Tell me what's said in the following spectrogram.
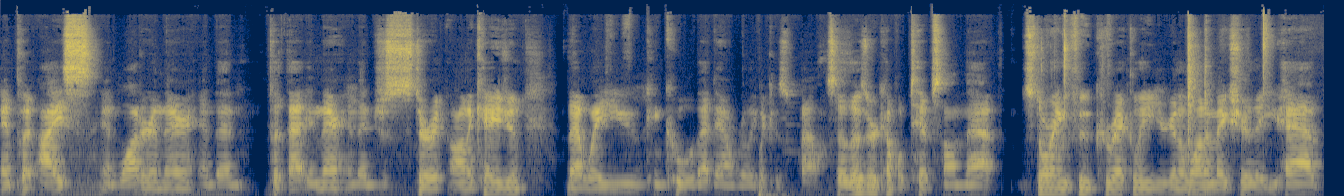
and put ice and water in there and then put that in there and then just stir it on occasion. That way you can cool that down really quick as well. So those are a couple tips on that. Storing food correctly you're going to want to make sure that you have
